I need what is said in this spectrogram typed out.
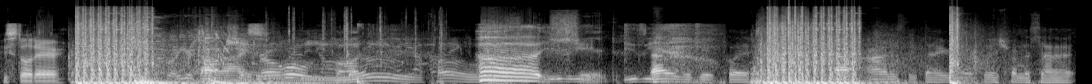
He's still there. Bro, you're dog shit, bro. Holy fuck. Move, holy Ah, easy. Easy. That was a good push. I honestly thought you were gonna push from the side.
